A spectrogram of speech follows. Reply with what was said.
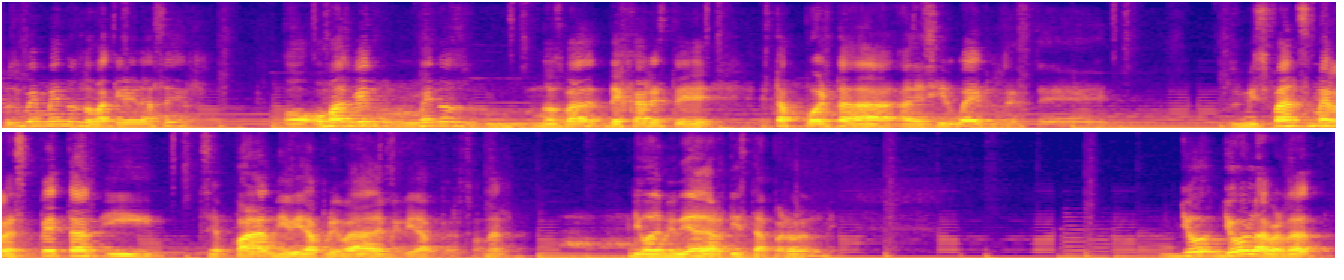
pues güey, menos lo va a querer hacer. O, más bien, menos nos va a dejar este, esta puerta a, decir, güey, pues este, pues mis fans me respetan y separan mi vida privada de mi vida personal. Digo, de mi vida de artista, perdónenme. Yo, yo la verdad,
